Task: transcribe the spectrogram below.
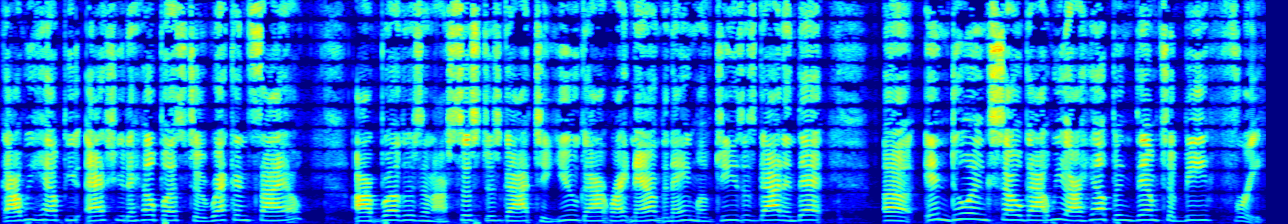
God, we help you, ask you to help us to reconcile our brothers and our sisters, God, to you, God, right now, in the name of Jesus, God, and that uh, in doing so, God, we are helping them to be free.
